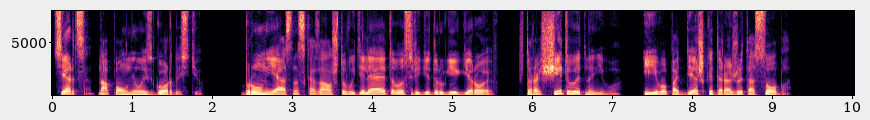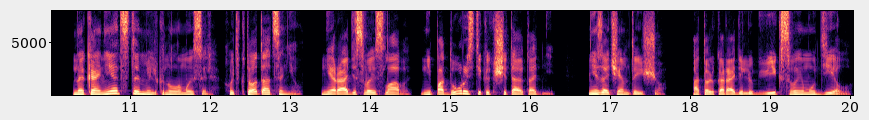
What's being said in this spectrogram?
Сердце наполнилось гордостью. Брун ясно сказал, что выделяет его среди других героев, что рассчитывает на него, и его поддержкой дорожит особо. Наконец-то мелькнула мысль, хоть кто-то оценил. Не ради своей славы, не по дурости, как считают одни, не зачем-то еще, а только ради любви к своему делу,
